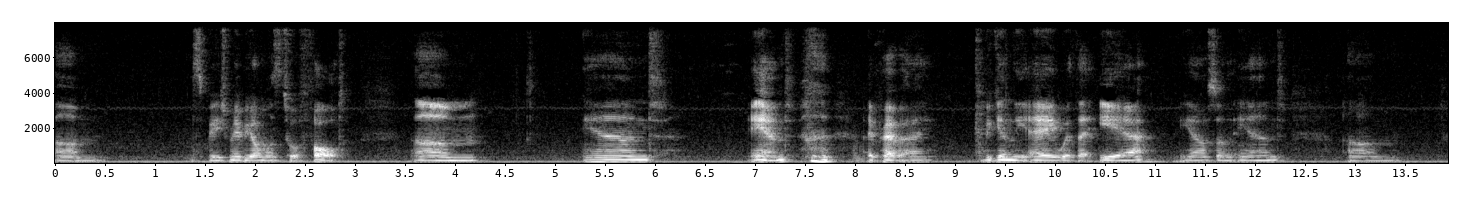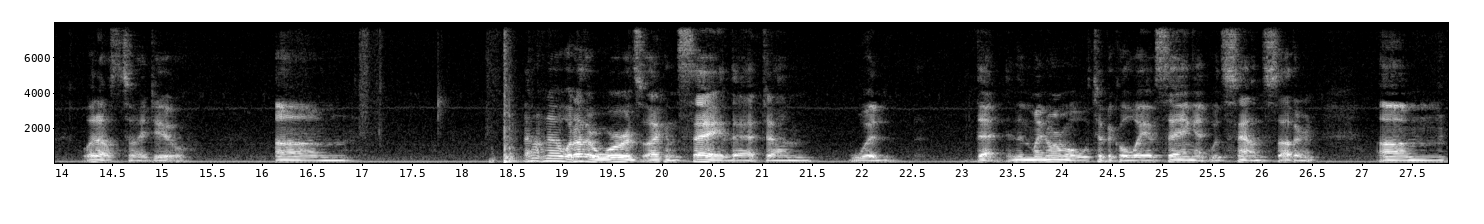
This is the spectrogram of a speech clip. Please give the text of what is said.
Um, speech, maybe almost to a fault. Um, and and I, pre- I begin the A with a yeah, you know, so and. Um, what else do I do? Um, I don't know what other words I can say that um, would that then my normal typical way of saying it would sound southern. Um,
